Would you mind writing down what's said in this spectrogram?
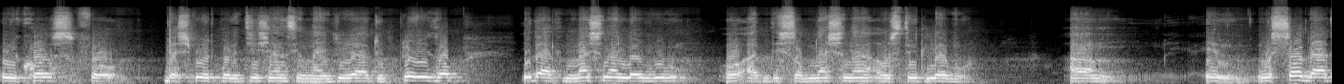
recourse for desperate politicians in Nigeria to play it up either at national level or at the subnational or state level. Um, we saw that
